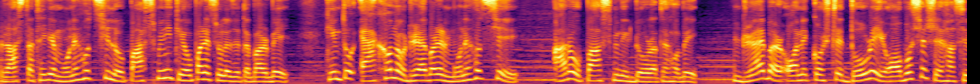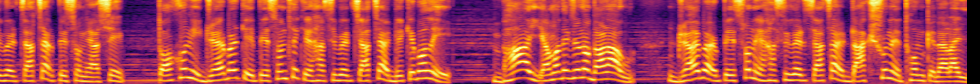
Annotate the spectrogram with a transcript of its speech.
রাস্তা থেকে মনে হচ্ছিল পাঁচ মিনিটে ওপারে চলে যেতে পারবে। কিন্তু এখনও ড্রাইভারের মনে হচ্ছে আরও পাঁচ মিনিট দৌড়াতে হবে। ড্রাইভার অনেক কষ্টে দৌড়ে অবশেষে হাসিবের চাচার পেছনে আসে। তখনই ড্রাইভারকে পেছন থেকে হাসিবের চাচা ডেকে বলে, ভাই, আমাদের জন্য দাঁড়াও। ড্রাইভার পেছনে হাসিবের চাচার ডাক শুনে থমকে দাঁড়াই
